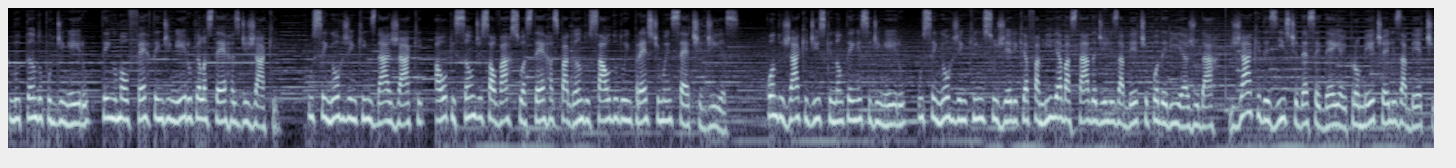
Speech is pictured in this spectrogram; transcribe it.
lutando por dinheiro, tem uma oferta em dinheiro pelas terras de Jaque. O Sr. Jenkins dá a Jaque a opção de salvar suas terras pagando o saldo do empréstimo em sete dias. Quando Jaque diz que não tem esse dinheiro, o Sr. Jenkins sugere que a família abastada de Elizabeth poderia ajudar. Jaque desiste dessa ideia e promete a Elizabeth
